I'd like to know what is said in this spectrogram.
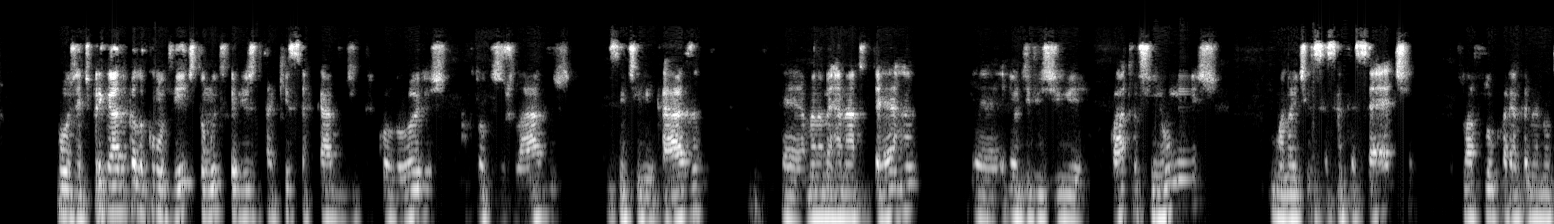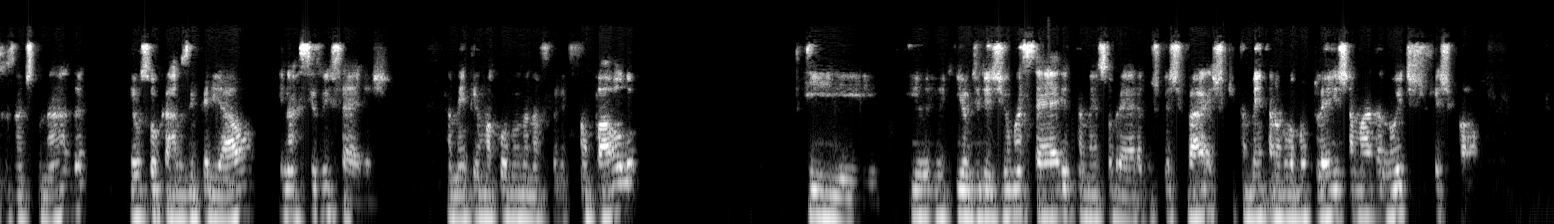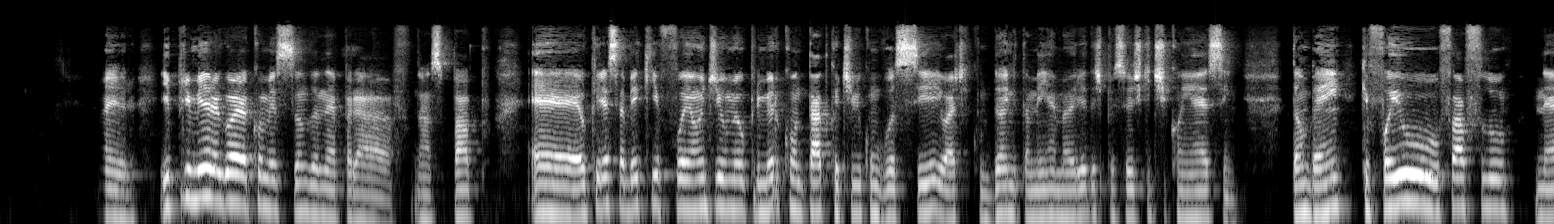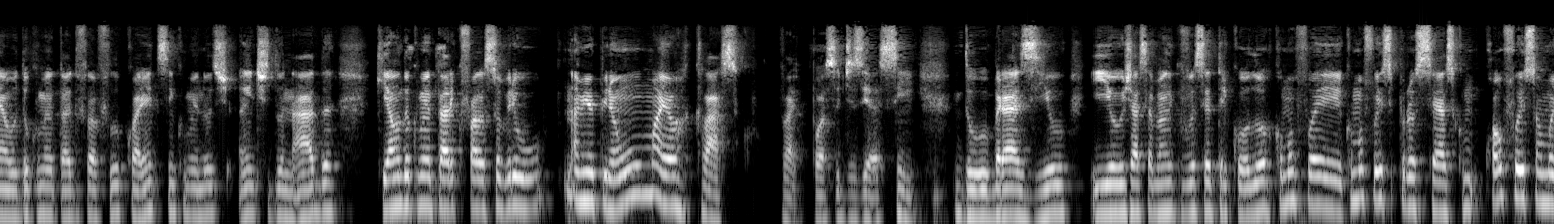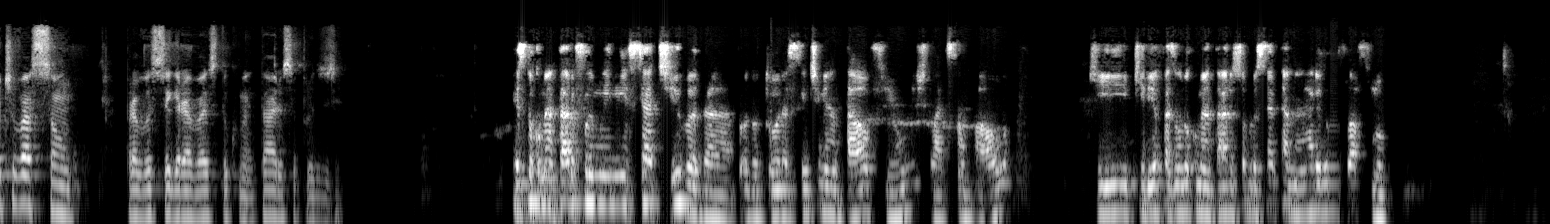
Bom, gente, obrigado pelo convite. Estou muito feliz de estar aqui cercado de tricolores por todos os lados, me sentindo em casa. É, meu nome é Renato Terra, é, eu dirigi quatro filmes, Uma Noite em 67, Fla-Flu 40 Minutos Antes do Nada, Eu Sou Carlos Imperial e Narciso em Férias. Também tem uma coluna na Folha de São Paulo e, e, e eu dirigi uma série também sobre a era dos festivais, que também está no Globoplay, chamada Noites de Festival. E primeiro agora começando, né, para nosso papo, é, eu queria saber que foi onde o meu primeiro contato que eu tive com você, eu acho que com o Dani também, a maioria das pessoas que te conhecem também, que foi o Fla-Flu, né, o documentário do Fla-Flu, 45 minutos antes do nada, que é um documentário que fala sobre o, na minha opinião, o maior clássico vai, posso dizer assim, do Brasil. E eu já sabendo que você é tricolor, como foi, como foi esse processo? Como, qual foi sua motivação para você gravar esse documentário, você produzir? Esse documentário foi uma iniciativa da produtora Sentimental Filmes, lá de São Paulo, que queria fazer um documentário sobre o centenário do Fla-Flu.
